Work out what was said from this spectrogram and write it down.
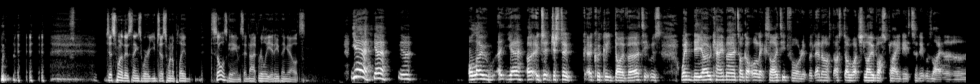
just one of those things where you just want to play Souls games and not really anything else. Yeah, yeah, yeah. Although, uh, yeah, uh, just to quickly divert. It was when Nioh came out, I got all excited for it, but then I, I watched Lobos playing it, and it was like, uh,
